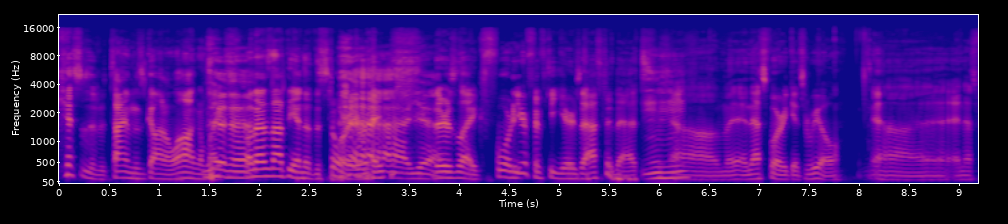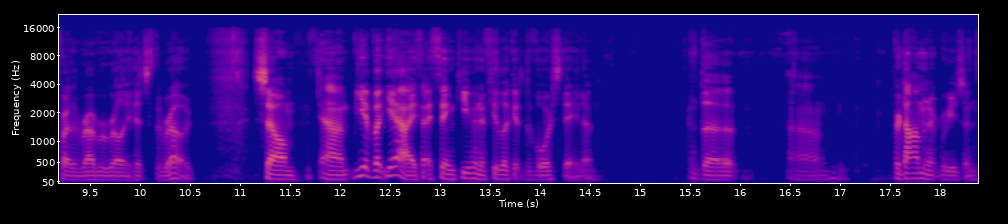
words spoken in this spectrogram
guess as the time has gone along, I'm like, well, that's not the end of the story, right? yeah. There's like 40 or 50 years after that, Mhm. um, and that's where it gets real, uh, and that's where the rubber really hits the road. So, um, yeah, but yeah, I, I think even if you look at divorce data, the um, predominant reason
